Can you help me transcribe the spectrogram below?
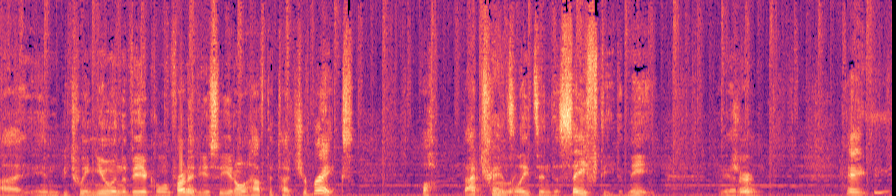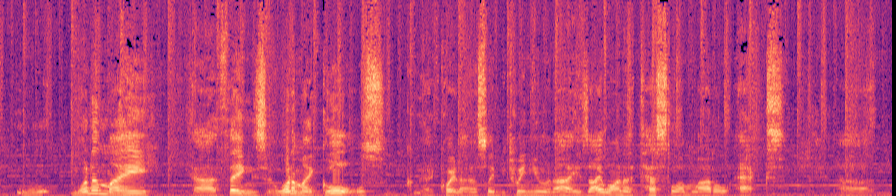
uh, in between you and the vehicle in front of you so you don't have to touch your brakes. Well, that Absolutely. translates into safety to me. You Sure. know? Hey, w- one of my uh, things, one of my goals, uh, quite honestly, between you and I, is I want a Tesla Model X. Um,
